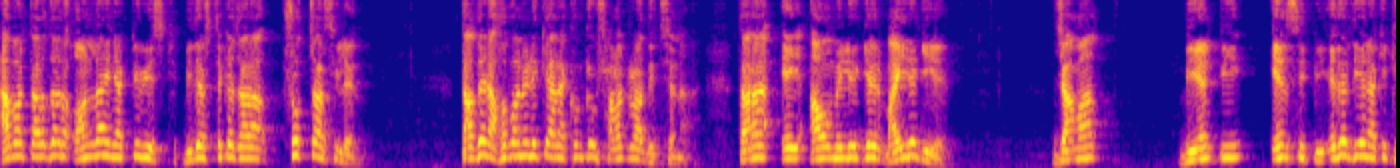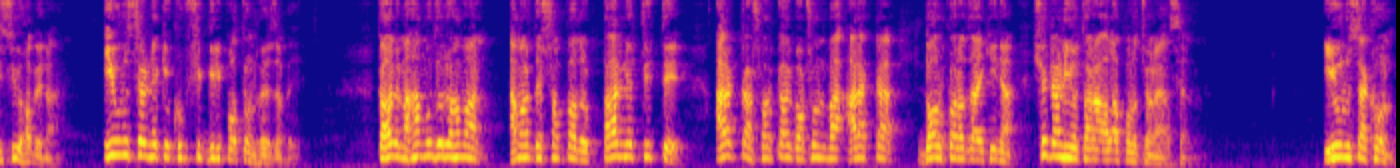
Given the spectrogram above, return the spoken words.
আবার তারা যারা অনলাইন অ্যাক্টিভিস্ট, বিদেশ থেকে যারা সোচ্চার ছিলেন, তাদের আহ্বানে নাকি আর এখন কেউ সাড়া দিচ্ছে না। তারা এই আওয়ামী লীগের বাইরে গিয়ে জামাত বিএনপি এনসিপি এদের দিয়ে নাকি কিছুই হবে না। ইউনুসের নাকি খুব শিগগিরই পতন হয়ে যাবে। তাহলে মাহমুদুর রহমান আমাদের সম্পাদক, তার নেতৃত্বে আরেকটা সরকার গঠন বা আরেকটা দল করা যায় কিনা, সেটা নিয়েও তারা আলাপ আলোচনায় আছেন। ইউনুস এখন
